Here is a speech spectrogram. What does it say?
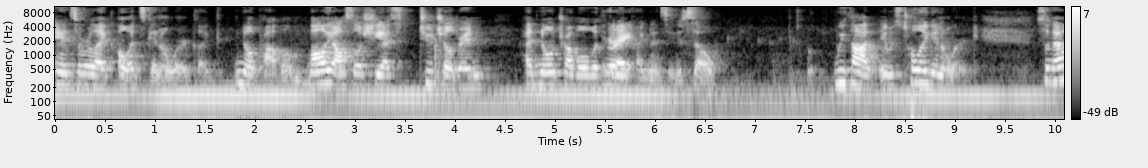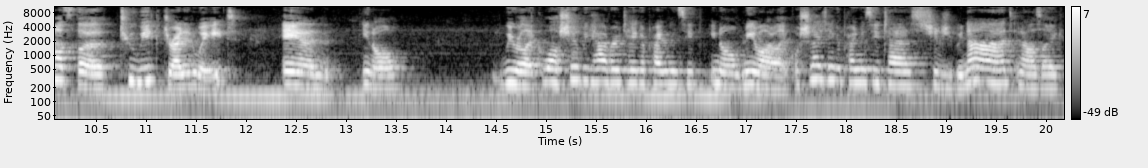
And so we're like, oh, it's to work. Like, no problem. Molly also, she has two children, had no trouble with any Right. pregnancies. So we thought it was totally to work. So now it's the two week dreaded wait. And, you know, we were like, well, should we have her take a pregnancy? You know, me and Molly were like, well, should I take a pregnancy test? Should we not? And I was like,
